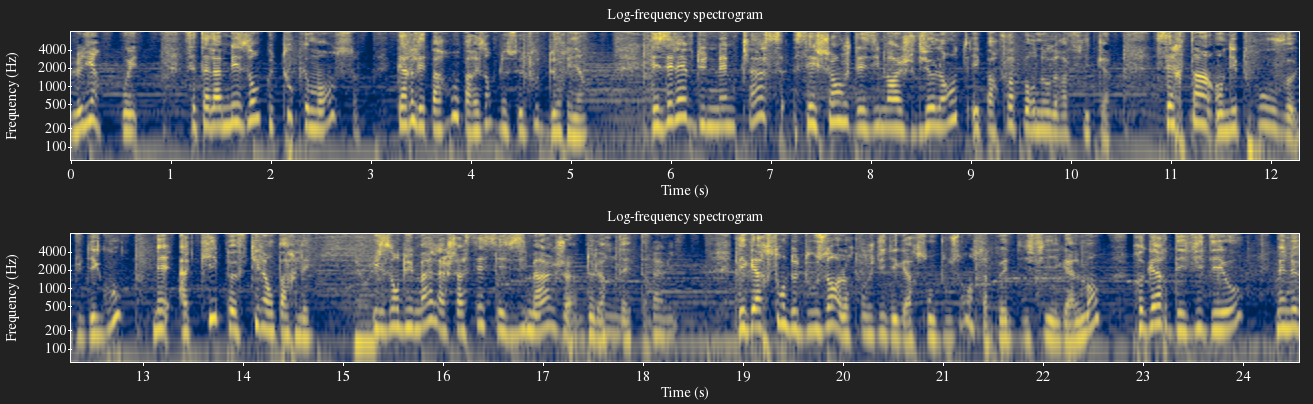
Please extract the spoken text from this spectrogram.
le lien. Oui, c'est à la maison que tout commence, car les parents, par exemple, ne se doutent de rien. Les élèves d'une même classe s'échangent des images violentes et parfois pornographiques. Certains en éprouvent du dégoût, mais à qui peuvent-ils en parler? Eh oui. Ils ont du mal à chasser ces images de leur Mm. tête. Bah oui. Des garçons de 12 ans, alors quand je dis des garçons de 12 ans, ça peut être des filles également, regardent des vidéos, mais ne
